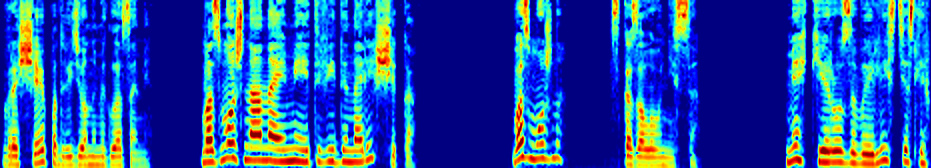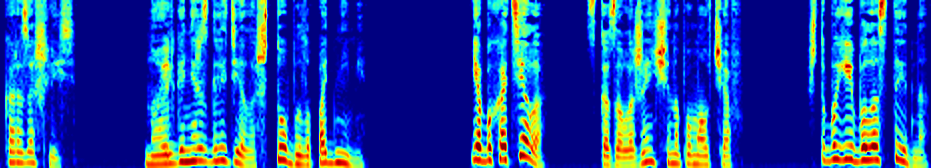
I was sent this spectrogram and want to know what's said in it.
вращая подведенными глазами. «Возможно, она имеет виды на резчика?» «Возможно», — сказала Унисса. Мягкие розовые листья слегка разошлись. Но Эльга не разглядела, что было под ними. «Я бы хотела», — сказала женщина, помолчав, — «чтобы ей было стыдно,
